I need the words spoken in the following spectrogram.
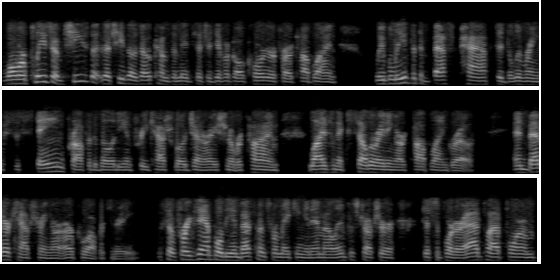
While we're pleased to achieve those outcomes amid such a difficult quarter for our top line, we believe that the best path to delivering sustained profitability and free cash flow generation over time lies in accelerating our top-line growth and better capturing our ARPU opportunity. So, for example, the investments we're making in ML infrastructure to support our ad platform,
